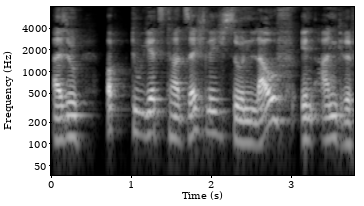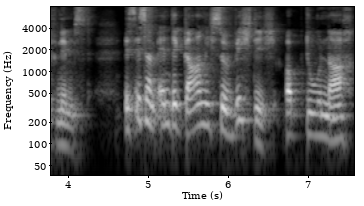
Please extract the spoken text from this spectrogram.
Also ob du jetzt tatsächlich so einen Lauf in Angriff nimmst. Es ist am Ende gar nicht so wichtig, ob du nach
